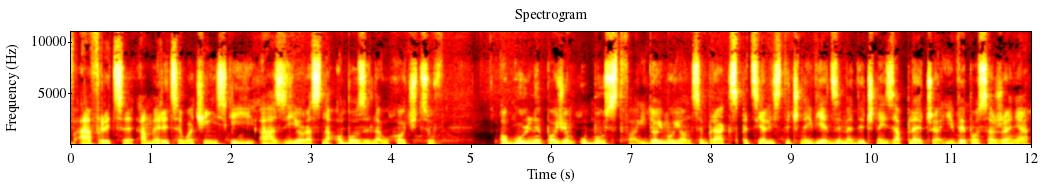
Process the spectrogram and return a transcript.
w Afryce, Ameryce Łacińskiej i Azji oraz na obozy dla uchodźców, ogólny poziom ubóstwa i dojmujący brak specjalistycznej wiedzy medycznej zaplecza i wyposażenia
